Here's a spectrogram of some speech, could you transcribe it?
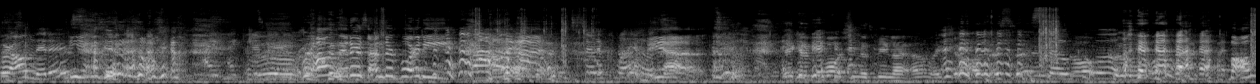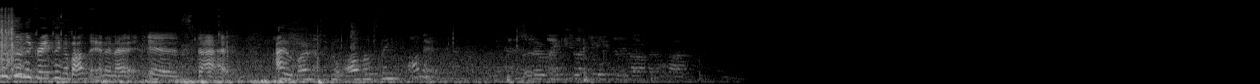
We're all knitters? Yeah. I, I can't. We're all knitters under 40. Oh my god. So close. Yeah. They're gonna be watching this, being like, "Oh my god, that's so, So cool. cool. But also the great thing about the internet is that I learned to do all those things on it.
